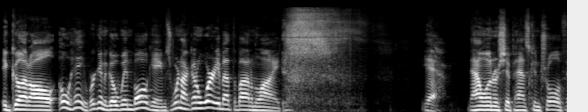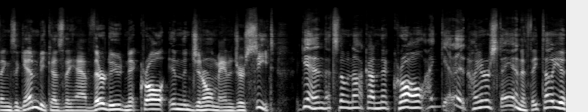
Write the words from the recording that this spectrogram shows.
It got all, oh, hey, we're going to go win ball games. We're not going to worry about the bottom line. yeah. Now ownership has control of things again because they have their dude, Nick Krall, in the general manager's seat. Again, that's no knock on Nick Krall. I get it. I understand. If they tell you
